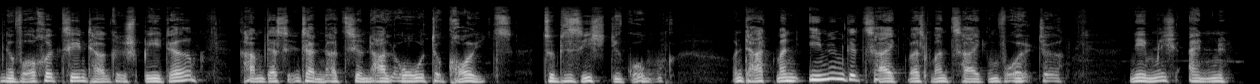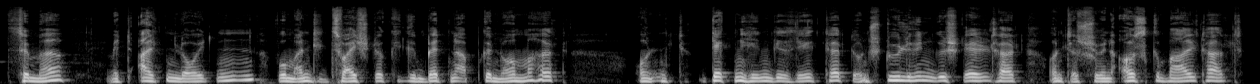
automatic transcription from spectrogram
eine Woche, zehn Tage später, kam das Internationale Rote Kreuz zur Besichtigung. Und da hat man ihnen gezeigt, was man zeigen wollte, nämlich ein Zimmer mit alten Leuten, wo man die zweistöckigen Betten abgenommen hat und Decken hingesägt hat und Stühle hingestellt hat und das schön ausgemalt hat.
